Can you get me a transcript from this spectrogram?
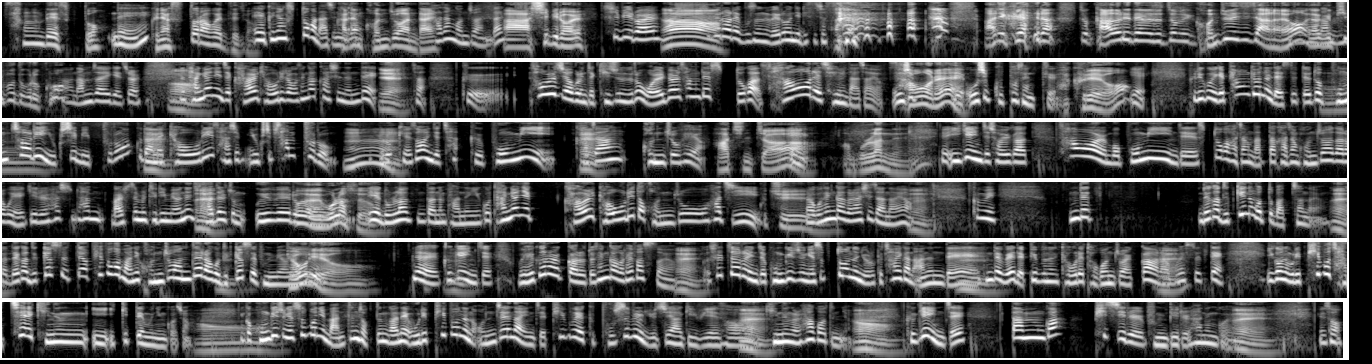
상대 습도? 네. 그냥 습도라고 해도 되죠. 예, 그냥 습도가 낮은 가장 달. 건조한 달? 가장 건조한 달. 아, 11월. 11월. 아. 11월에 무슨 외로운 일 있으셨어요? 아니, 그게 아니라 좀 가을이 되면서 좀 건조해지지 않아요? 어, 여기 남- 피부도 그렇고. 어, 남자의 계절. 어. 당연히 이제 가을, 겨울이라고 생각하시는데 예. 자, 그 서울 지역을 이제 기준으로 월별 상대 습도가 4월에 제일 낮아요. 4월에? 예, 59%. 아, 그래요? 예. 그리고 이게 평균을 냈을 때도 음. 봄철이 62%, 그다음에 네. 겨울이 40, 63% 음. 이렇게 해서 이제 차, 그 봄이 가장 건조해요. 아, 진짜? 아, 몰랐네. 예, 이게 이제 저희가 4월 뭐 봄이 이제 습도가 가장 낮다, 가장 건조하다라고 얘기를 하시, 한 말씀을 드리면은 네. 다들 좀 의외로 네, 몰랐어요. 예, 놀란다는 반응이고 당연히 가을, 겨울이 더 건조하지라고. 생각을 하시잖아요. 예. 그러면 근데 내가 느끼는 것도 맞잖아요. 그러니까 네. 내가 느꼈을 때 피부가 많이 건조한데라고 음. 느꼈어요 분명히. 겨울이에요. 네, 그게 음. 이제 왜 그럴까를 또 생각을 해봤어요. 네. 그러니까 실제로 이제 공기 중에 습도는 이렇게 차이가 나는데, 음. 근데 왜 내 피부는 겨울에 더 건조할까라고 네. 했을 때, 이건 우리 피부 자체의 기능이 있기 때문인 거죠. 어. 그러니까 공기 중에 수분이 많든 적든 간에 우리 피부는 언제나 이제 피부의 그 보습을 유지하기 위해서 네. 기능을 하거든요. 어. 그게 이제 땀과 피지를 분비를 하는 거예요. 네. 그래서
